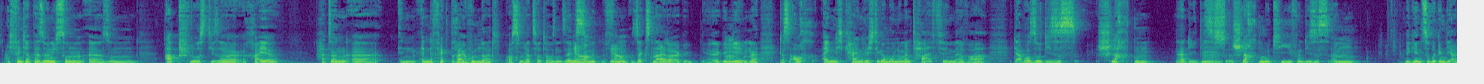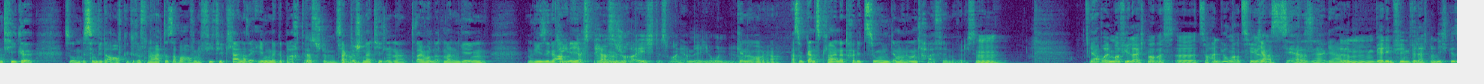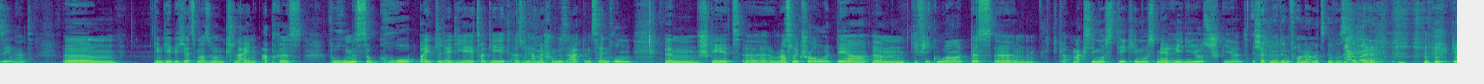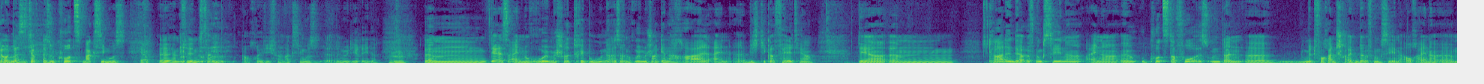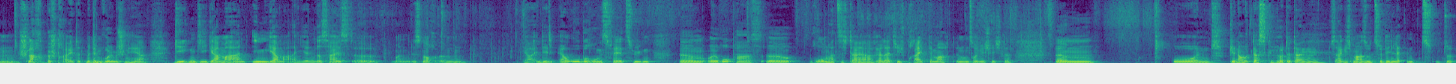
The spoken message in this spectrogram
ich finde ja persönlich so ein, äh, so ein Abschluss dieser Reihe hat dann äh, im Endeffekt 300 aus dem Jahr 2006 ja, mit von ja. Zack Snyder ge äh, gegeben, mhm. ne? Das auch eigentlich kein richtiger Monumentalfilm mehr war, der aber so dieses Schlachten, ne, die, dieses mhm. Schlachtenmotiv und dieses ähm, wir gehen zurück in die Antike so ein bisschen wieder aufgegriffen hat, das aber auf eine viel, viel kleinere Ebene gebracht hat. Das stimmt. Sagt ja schon der Titel, ne? 300 Mann gegen eine riesige Armee. Das persische ja. Reich, das waren ja Millionen. Ja. Genau, ja. Also ganz klar in der Tradition der Monumentalfilme, würde ich sagen. Mhm. Ja. Wollen wir vielleicht mal was äh, zur Handlung erzählen? Ja, sehr, sehr gerne. Ähm, wer den Film vielleicht noch nicht gesehen hat, ähm, den gebe ich jetzt mal so einen kleinen Abriss worum es so grob bei Gladiator geht. Also wir haben ja schon gesagt, im Zentrum ähm, steht äh, Russell Crowe, der ähm, die Figur des, ähm, ich glaube, Maximus Decimus Meridius spielt. Ich hätte nur den Vornamen jetzt gewusst, aber ja. genau, das ist ja, also kurz Maximus. Ja. Äh, Im Film ist dann auch häufig von Maximus äh, nur die Rede. Mhm. Ähm, der ist ein römischer Tribun, also ein römischer General, ein äh, wichtiger Feldherr, der ähm, gerade in der Eröffnungsszene eine äh, kurz davor ist und dann äh, mit voranschreitender Öffnungsszene auch eine ähm, Schlacht bestreitet mit dem römischen Heer gegen die Germanen in Germanien. Das heißt, äh, man ist noch ähm, ja, in den Eroberungsfeldzügen ähm, Europas. Äh, Rom hat sich da ja relativ breit gemacht in unserer Geschichte. Ähm, und genau das gehörte dann, sage ich mal, so zu den zu,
